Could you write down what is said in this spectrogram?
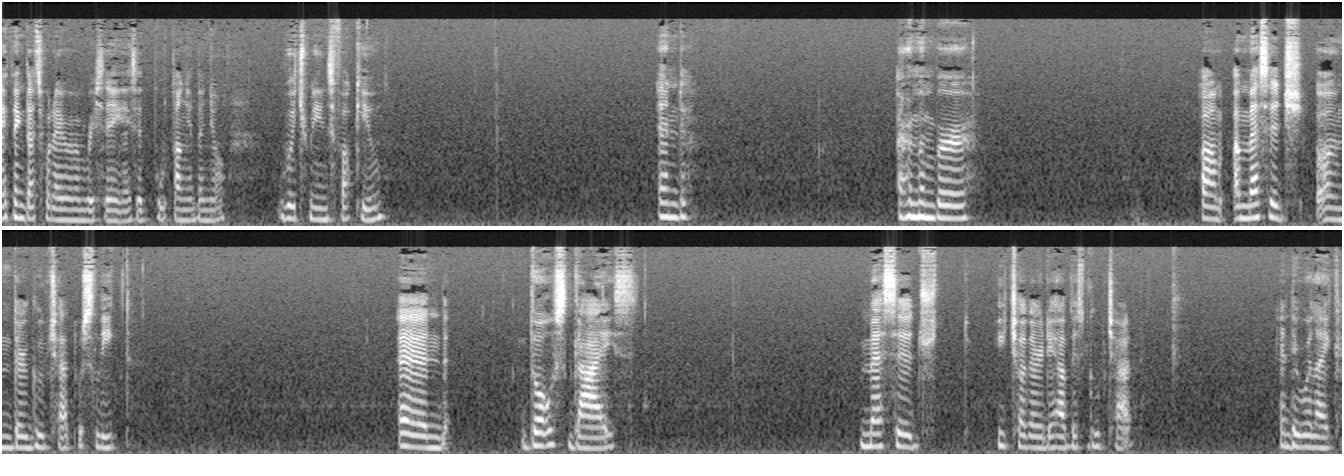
I think that's what I remember saying. I said, putang ina nyo, which means fuck you. And I remember um, a message on their group chat was leaked. And those guys messaged each other. They have this group chat and they were like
